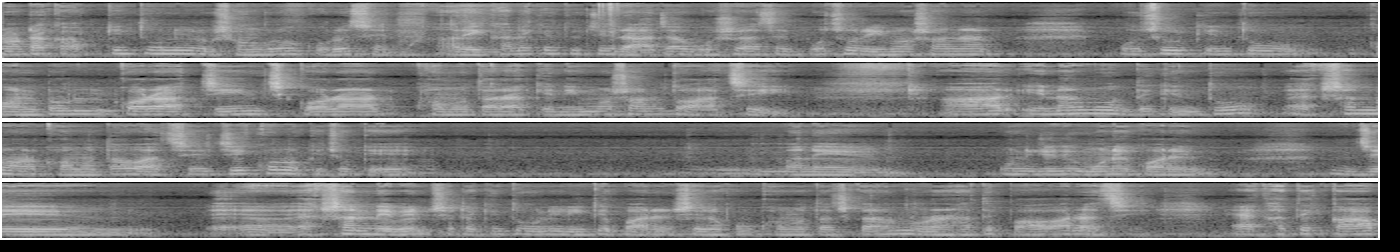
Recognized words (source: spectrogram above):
নটা কাপ কিন্তু উনি সংগ্রহ করেছেন। আর এখানে কিন্তু যে রাজা বসে আছেন, প্রচুর ইমোশনাল প্রচুর কিন্তু কন্ট্রোল করা চেঞ্জ করার ক্ষমতা রাখেন ইমোশন তো আছেই। আর এনার মধ্যে কিন্তু অ্যাকশান নেওয়ার ক্ষমতাও আছে, যে কোনো কিছুকে মানে উনি যদি মনে করেন যে অ্যাকশান নেবেন, সেটা কিন্তু উনি নিতে পারেন, সেরকম ক্ষমতা আছে। কারণ ওনার হাতে পাওয়ার আছে। এক হাতে কাপ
